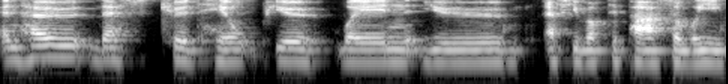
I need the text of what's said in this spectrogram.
and how this could help you when you, if you were to pass away.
